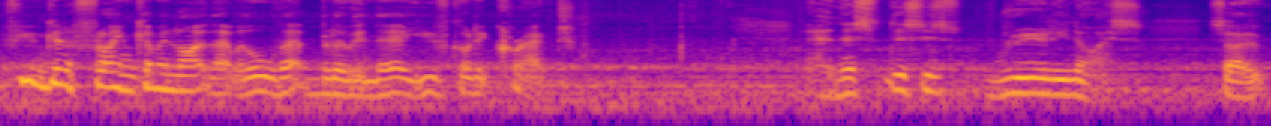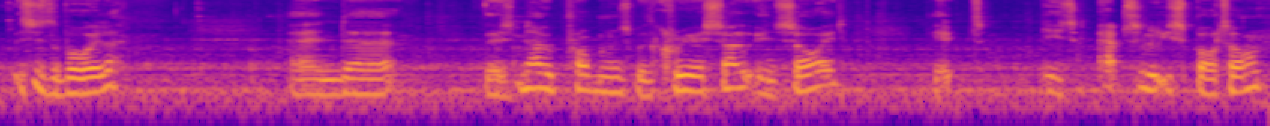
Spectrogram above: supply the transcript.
If you can get a flame coming like that with all that blue in there, you've got it cracked. And this this is really nice. So this is the boiler and uh, there's no problems with creosote inside. It is absolutely spot on.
